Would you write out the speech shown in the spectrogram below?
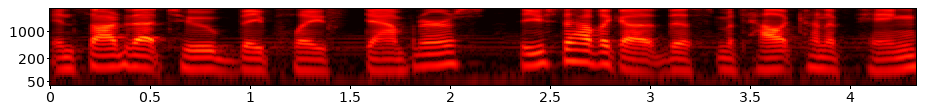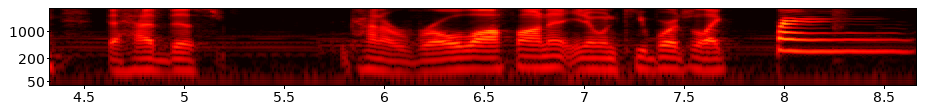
Inside of that tube, they place dampeners. They used to have like a this metallic kind of ping that had this kind of roll off on it. You know, when keyboards are like, Bang!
